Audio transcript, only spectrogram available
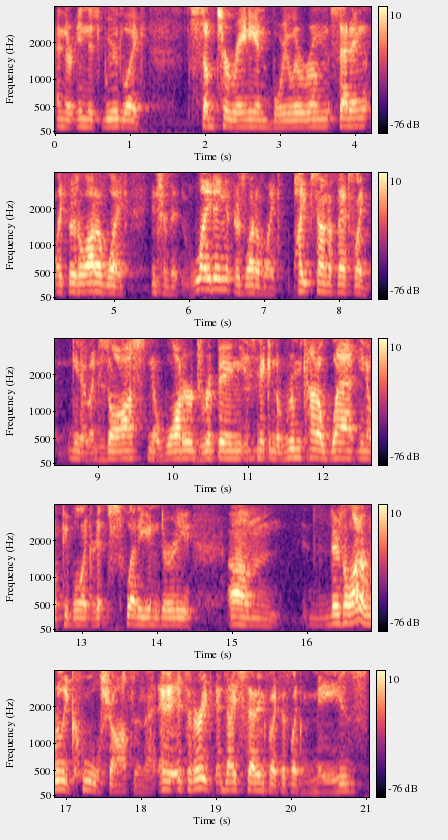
and they're in this weird like subterranean boiler room setting. Like there's a lot of like intermittent lighting. There's a lot of like pipe sound effects, like you know exhaust, you know water dripping. It's making the room kind of wet. You know people like are getting sweaty and dirty. Um, there's a lot of really cool shots in that, and it, it's a very nice setting for like this like maze.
